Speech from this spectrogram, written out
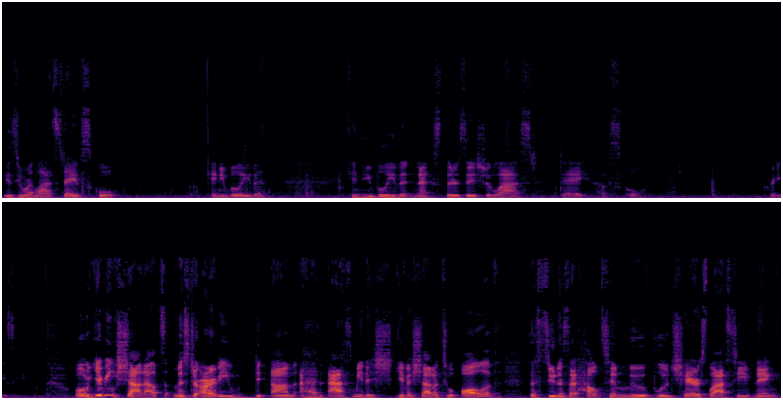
is your last day of school. Can you believe it? Can you believe that next Thursday is your last day of school? Crazy. Well, we're giving shout outs. Mr. Arvey um, has asked me to give a shout out to all of the students that helped him move blue chairs last evening.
